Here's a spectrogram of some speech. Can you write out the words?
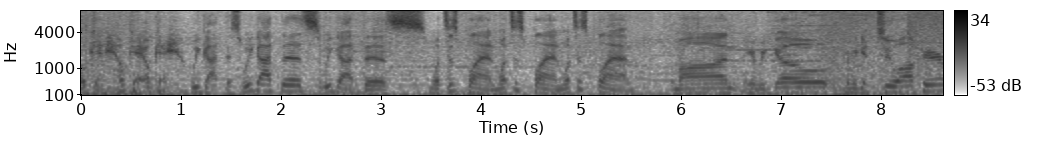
Okay, okay, okay. We got this. We got this. We got this. What's his plan? What's his plan? What's his plan? Come on. Here we go. Can we get two off here?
